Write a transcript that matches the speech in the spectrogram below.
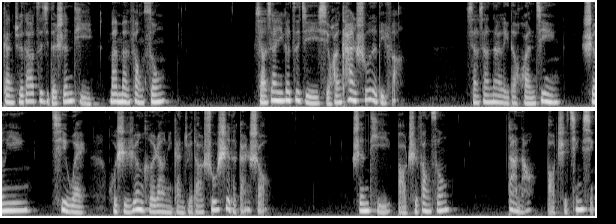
感觉到自己的身体慢慢放松。想象一个自己喜欢看书的地方，想象那里的环境、声音。气味，或是任何让你感觉到舒适的感受。身体保持放松，大脑保持清醒。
